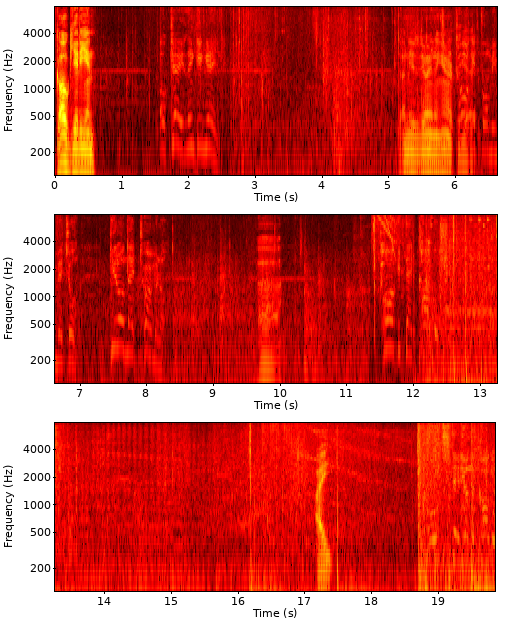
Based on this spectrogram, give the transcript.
Go, Gideon. Do I need to do anything here? I forget. For me, Get on that terminal. Uh, Target that cargo ship. I. Hold steady on the cargo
